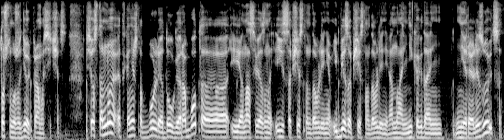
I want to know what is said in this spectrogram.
то, что нужно делать прямо сейчас. Все остальное, это, конечно, более долгая работа, и она связана и с общественным давлением, и без общественного давления она никогда не реализуется.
